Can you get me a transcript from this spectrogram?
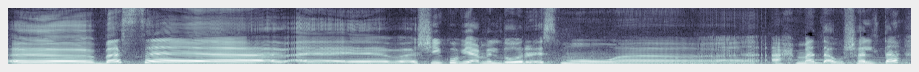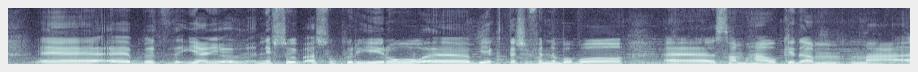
آه، بس آه، آه، شيكو بيعمل دور اسمه أحمد أو بت- يعني نفسه يبقى superhero. بيكتشف إن باباه somehow كده مع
